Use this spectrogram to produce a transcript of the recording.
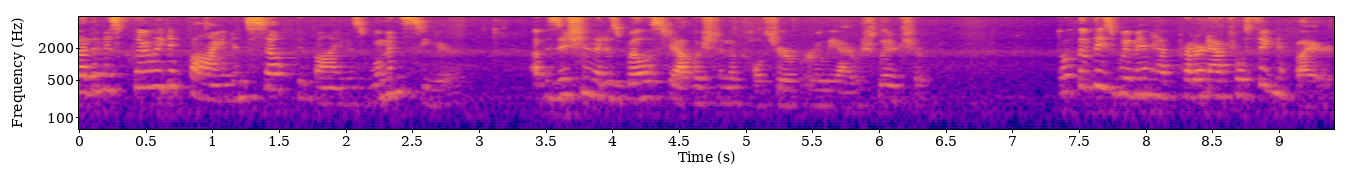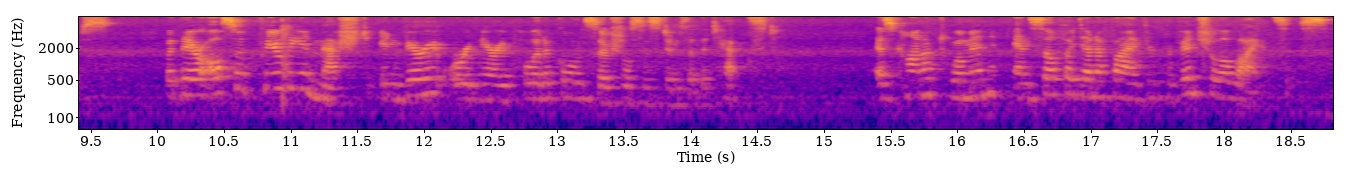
Fedelm is clearly defined and self-defined as woman seer, a position that is well established in the culture of early Irish literature. Both of these women have preternatural signifiers, but they are also clearly enmeshed in very ordinary political and social systems of the text, as Connacht women and self-identifying through provincial alliances.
